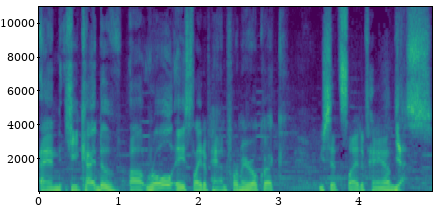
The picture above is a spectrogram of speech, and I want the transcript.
and he kind of uh, roll a sleight of hand for me, real quick. You said sleight of hand. Yes.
